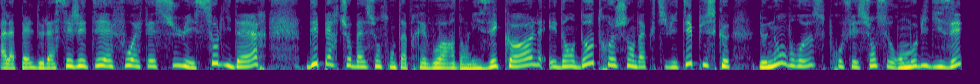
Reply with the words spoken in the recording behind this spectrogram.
à l'appel de la CGT, FO, FSU et Solidaire. Des perturbations sont à prévoir dans les écoles et dans d'autres champs d'activité, puisque de nombreuses professions seront mobilisées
